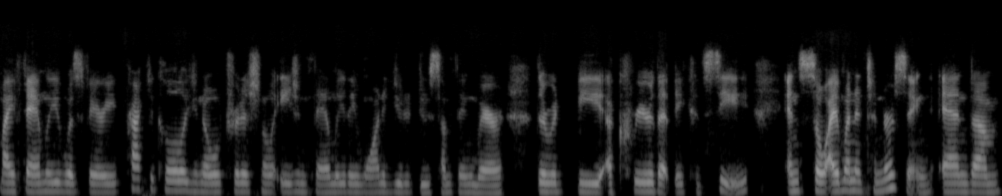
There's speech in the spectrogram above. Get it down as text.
My family was very practical, you know, traditional Asian family. They wanted you to do something where there would be a career that they could see. And so I went into nursing and, um,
